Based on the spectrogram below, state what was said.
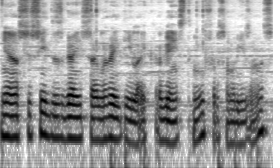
Yes, you see, this guy is already like against me for some reasons.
